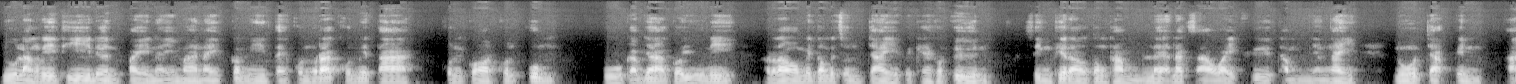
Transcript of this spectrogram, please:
อยู่หลังเวทีเดินไปไหนมาไหน ก็มีแต่คนรักคนเมตตา คนกอดคนอุ้ม ปู่กับย่าก็อยู่นี่ เราไม่ต้องไปสนใจไปแคร์คนอื่น สิ่งที่เราต้องทำและรักษาไว้คือทำยังไง หนูจะเป็นอา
